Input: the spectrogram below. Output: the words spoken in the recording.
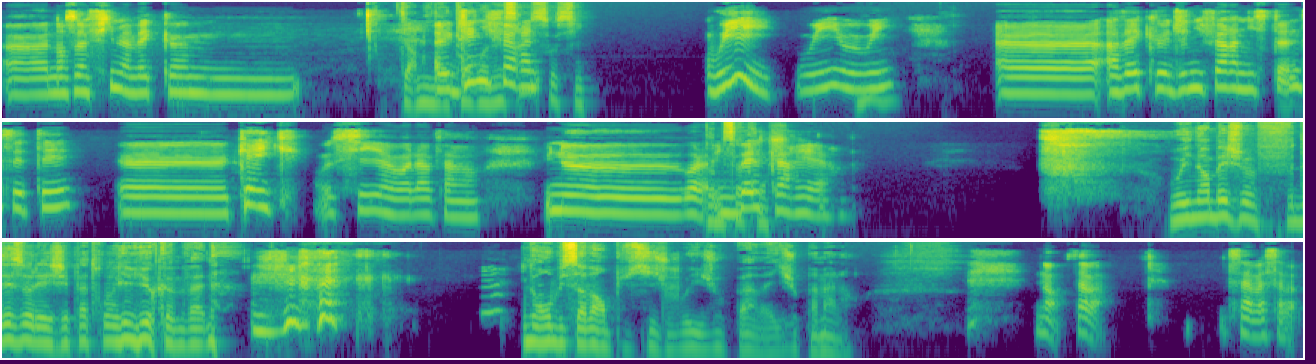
dans un film avec, avec Jennifer aussi. Oui, oui, oui, oui. Euh, avec Jennifer Aniston, c'était euh, Cake aussi, euh, voilà, enfin une euh, voilà une belle carrière. Oui, non, mais je désolé, j'ai pas trouvé mieux comme van. non, mais ça va. En plus, il joue, il joue pas, il joue pas mal. Hein. Non, ça va, ça va, ça va.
